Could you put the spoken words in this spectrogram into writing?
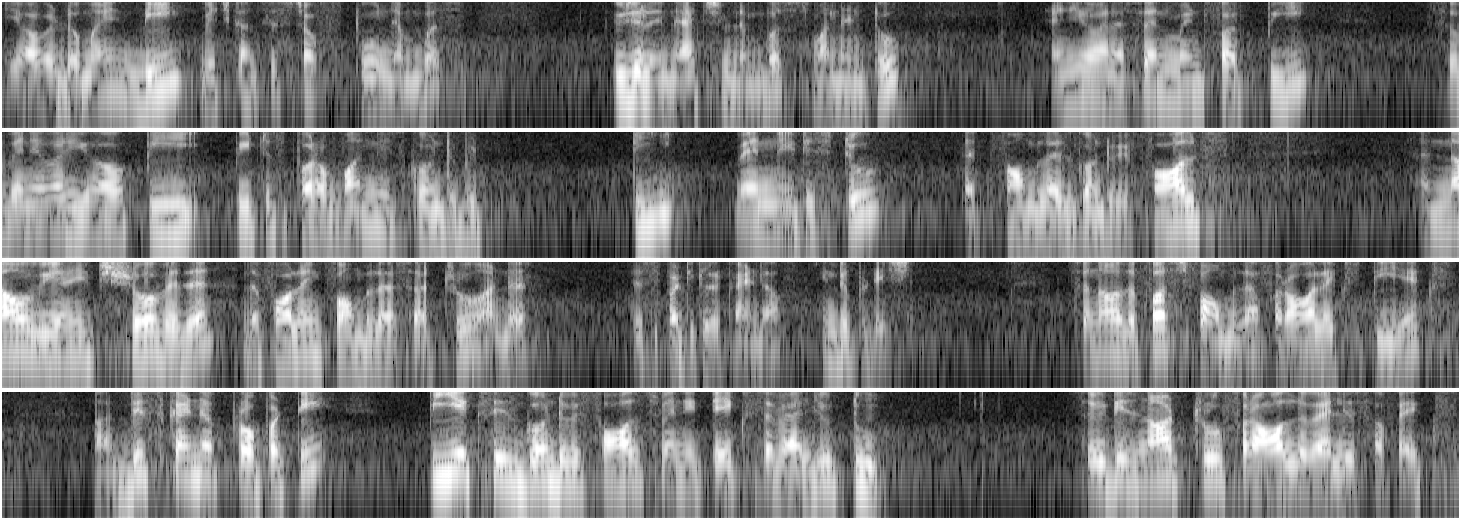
you have a domain D which consists of two numbers usually natural numbers 1 and 2 and you have an assignment for P. So whenever you have P, P to the power of 1 is going to be T when it is 2 that formula is going to be false and now we need to show whether the following formulas are true under this particular kind of interpretation. So now the first formula for all x px uh, this kind of property px is going to be false when it takes the value 2. So it is not true for all the values of x.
